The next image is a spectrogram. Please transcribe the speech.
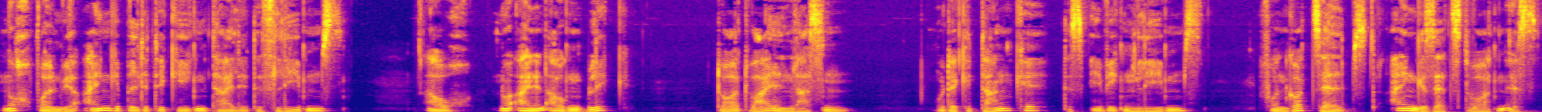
noch wollen wir eingebildete Gegenteile des Lebens auch nur einen Augenblick dort weilen lassen, wo der Gedanke des ewigen Lebens von Gott selbst eingesetzt worden ist.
